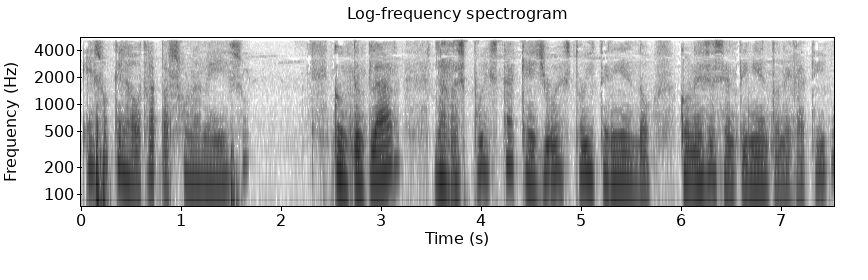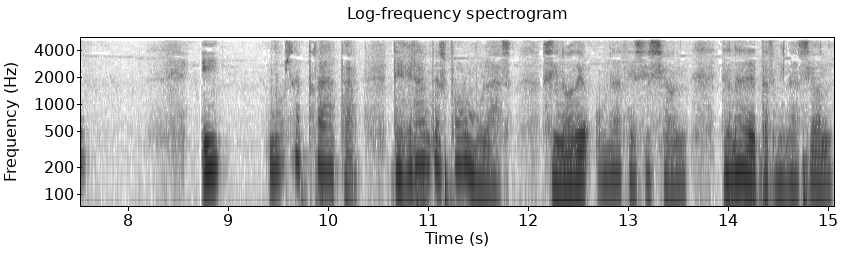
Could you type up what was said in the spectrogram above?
eso que la otra persona me hizo, contemplar la respuesta que yo estoy teniendo con ese sentimiento negativo. Y no se trata de grandes fórmulas, sino de una decisión, de una determinación,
